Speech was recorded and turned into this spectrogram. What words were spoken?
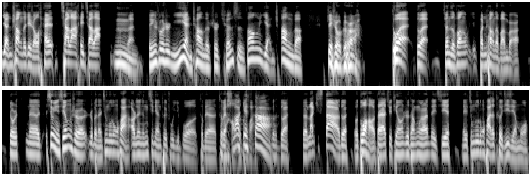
演唱的这首《嘿恰拉嘿恰拉》。嗯，等于说是你演唱的是全子方演唱的这首歌。对对，全子方翻唱的版本。就是那幸运星是日本的京都动画，二零零七年推出一部特别特别好的动画，对对对，Lucky Star，对，有多好？大家去听日坛公园那期那个京都动画的特辑节目，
